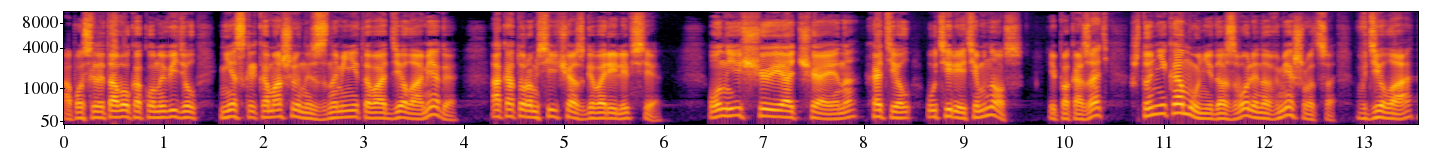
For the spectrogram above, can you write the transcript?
А после того, как он увидел несколько машин из знаменитого отдела «Омега», о котором сейчас говорили все, он еще и отчаянно хотел утереть им нос и показать, что никому не дозволено вмешиваться в дела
